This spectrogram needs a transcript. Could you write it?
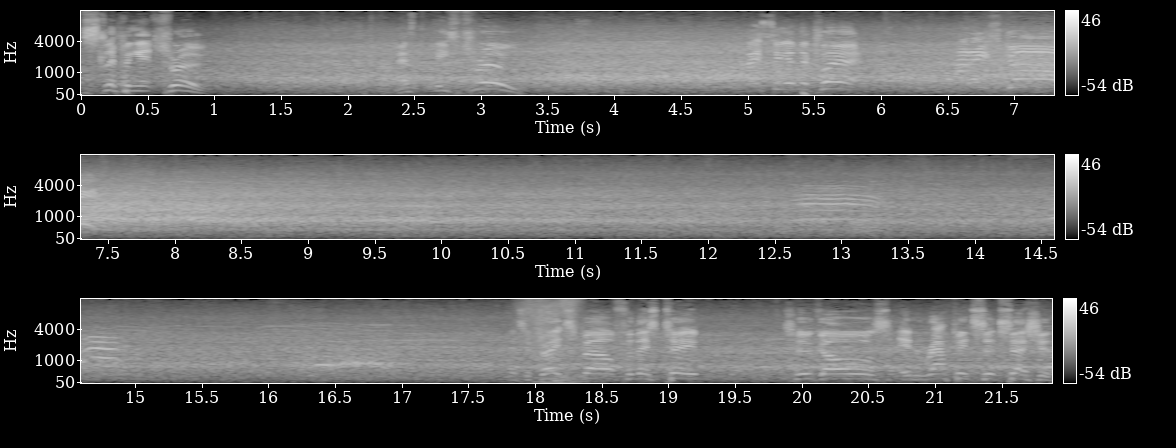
Slipping it through. He's through. Messi in the clear. And he scored! It's a great spell for this team. Two goals in rapid succession.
